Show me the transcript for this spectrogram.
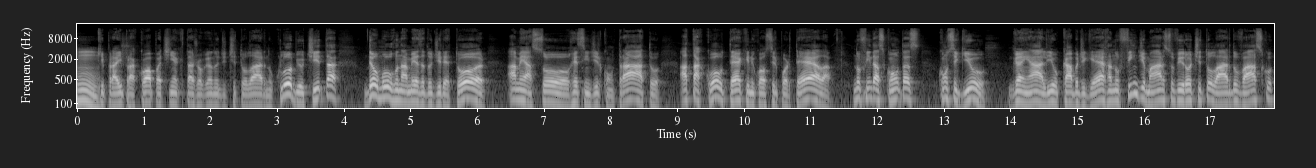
Hum. que para ir para a Copa tinha que estar jogando de titular no clube? O Tita deu murro na mesa do diretor, ameaçou rescindir contrato, atacou o técnico Alcir Portela. No fim das contas, conseguiu ganhar ali o cabo de guerra. No fim de março, virou titular do Vasco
